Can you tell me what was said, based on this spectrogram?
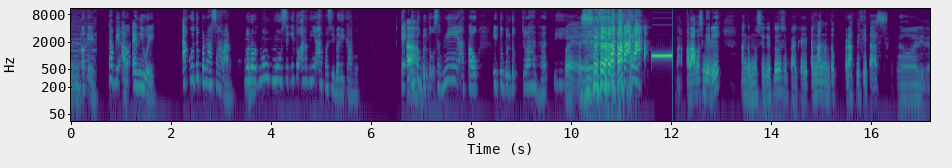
Mm. Oke, tapi Al anyway, aku itu penasaran. Menurutmu musik itu artinya apa sih bagi kamu? Kayak Ah. itu bentuk seni atau itu bentuk curahan hati? Wes. Pak, Kalau aku sendiri anggap musik itu sebagai teman untuk beraktivitas. Oh, gitu.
